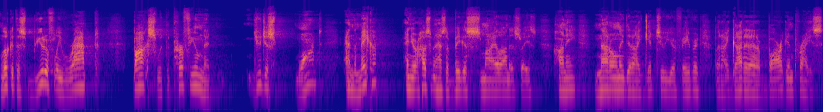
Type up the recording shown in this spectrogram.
look at this beautifully wrapped box with the perfume that you just want and the makeup and your husband has the biggest smile on his face. Honey, not only did I get you your favorite, but I got it at a bargain price.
